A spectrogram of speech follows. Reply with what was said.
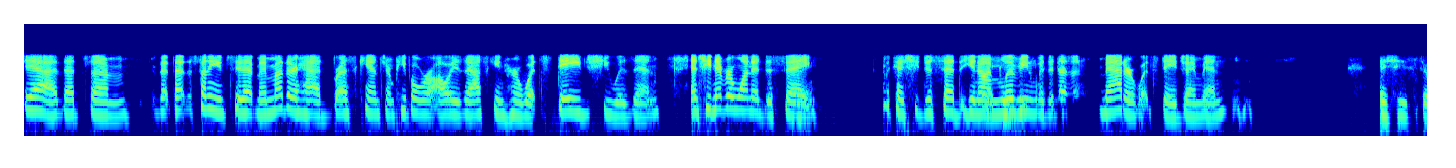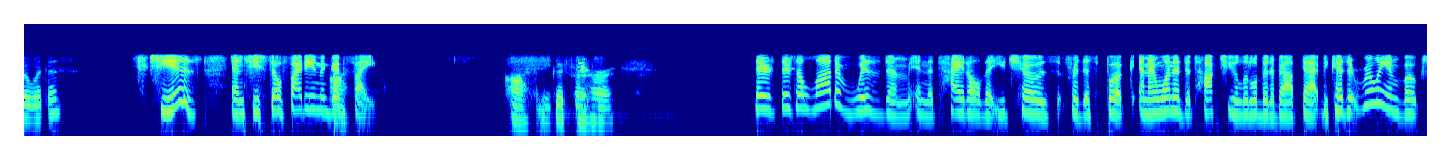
Yeah, that's um that that's funny you say that. My mother had breast cancer and people were always asking her what stage she was in and she never wanted to say because she just said, you know, I'm mm-hmm. living with it doesn't matter what stage I'm in. Is she still with us? She is, and she's still fighting the good awesome. fight. Awesome, good for her. There's there's a lot of wisdom in the title that you chose for this book, and I wanted to talk to you a little bit about that because it really invokes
